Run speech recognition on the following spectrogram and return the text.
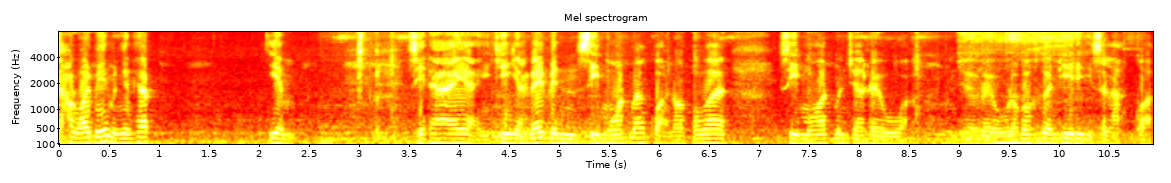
เก้า900เมตรเหมือนกันครับ เยี่ยม เสียดายอะ จริงๆ อยากได้เป็นซีมอสมากกว่าเนาะ เพราะว่าซีมอสมันจะเร็วอะ มันจะเร็วแล้วก็เคลื่อนที่ได้อิสระกว่า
